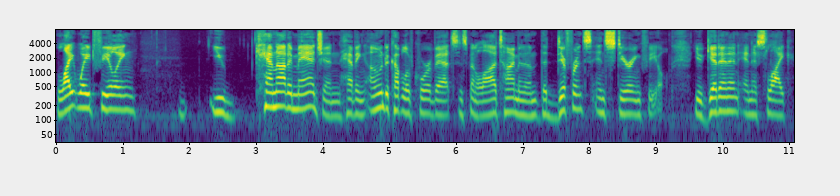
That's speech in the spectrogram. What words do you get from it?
lightweight feeling, you cannot imagine having owned a couple of Corvettes and spent a lot of time in them, the difference in steering feel. You get in it, and it's like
